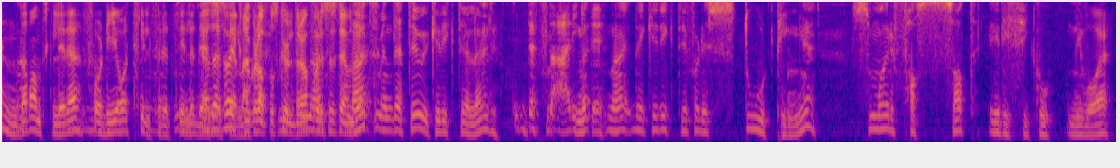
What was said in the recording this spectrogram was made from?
enda vanskeligere for de å tilfredsstille det, ja, det systemet. Ikke noe klapp på skuldra for systemet ditt? Men dette er jo ikke riktig heller. Dette er riktig. Nei, det er ikke riktig, fordi Stortinget som har fastsatt risikonivået.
